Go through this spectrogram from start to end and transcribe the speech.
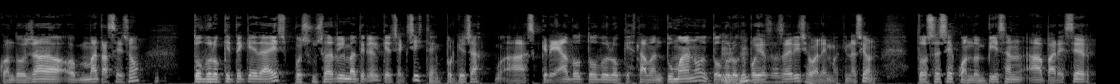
cuando ya matas eso, todo lo que te queda es pues usar el material que ya existe, porque ya has creado todo lo que estaba en tu mano y todo lo que podías hacer y se va a la imaginación. Entonces es cuando empiezan a aparecer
